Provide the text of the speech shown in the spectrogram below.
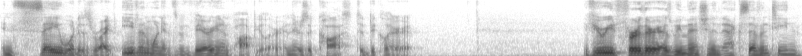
and say what is right, even when it's very unpopular and there's a cost to declare it. If you read further, as we mentioned in Acts 17,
